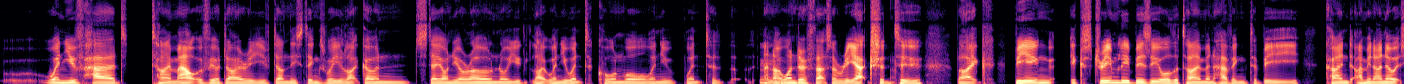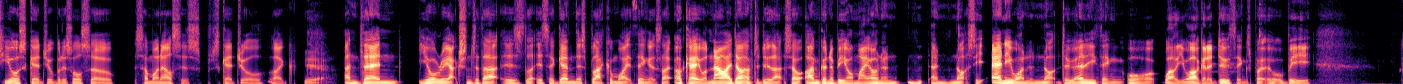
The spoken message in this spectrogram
when you've had time out of your diary you've done these things where you like go and stay on your own or you like when you went to Cornwall when you went to and I wonder if that's a reaction to like being extremely busy all the time and having to be kind I mean I know it's your schedule but it's also someone else's schedule like yeah. and then your reaction to that is it's again this black and white thing it's like okay well now i don't have to do that so i'm going to be on my own and and not see anyone and not do anything or well you are going to do things but it will be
